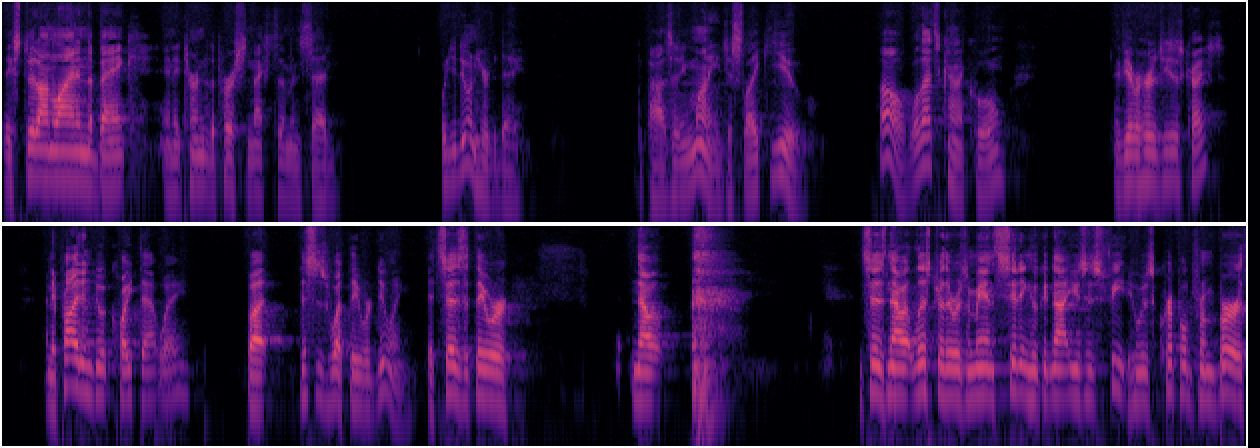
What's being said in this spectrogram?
They stood online in the bank and they turned to the person next to them and said, What are you doing here today? Depositing money, just like you. Oh, well, that's kind of cool. Have you ever heard of Jesus Christ? And they probably didn't do it quite that way, but this is what they were doing. It says that they were. Now, it says, Now at Lystra there was a man sitting who could not use his feet, who was crippled from birth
